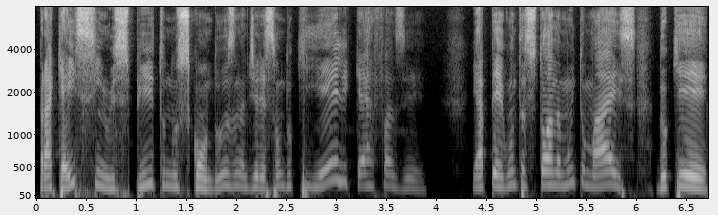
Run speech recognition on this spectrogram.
para que aí sim o Espírito nos conduza na direção do que ele quer fazer. E a pergunta se torna muito mais do que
